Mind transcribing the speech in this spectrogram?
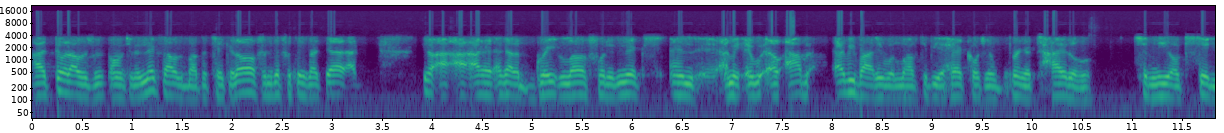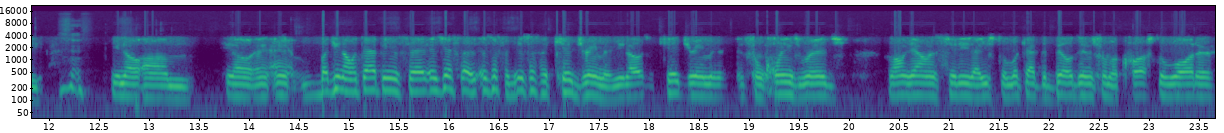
I thought I was going to the Knicks. I was about to take it off and different things like that. I, you know, I, I, I got a great love for the Knicks, and I mean, it, I, everybody would love to be a head coach and bring a title to New York City. you know, um, you know, and, and but you know, with that being said, it's just a, it's just a, it's just a kid dreaming. You know, it's a kid dreaming from Queensbridge Long Island City. I used to look at the buildings from across the water,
